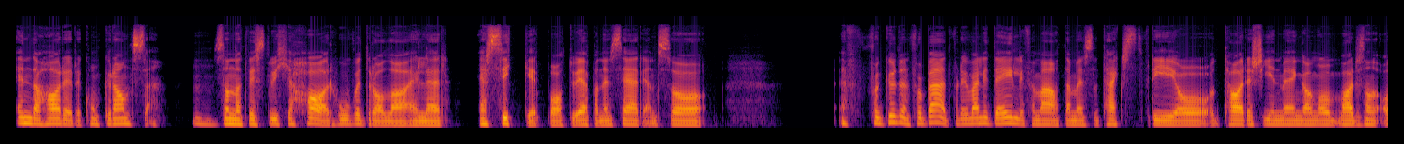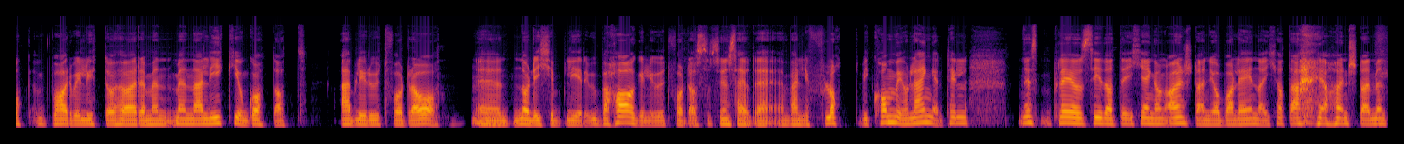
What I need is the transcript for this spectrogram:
enda hardere konkurranse. Mm. Sånn at hvis du ikke har hovedroller, eller er sikker på at du er på den serien, så For good and for bad, for det er jo veldig deilig for meg at de er så tekstfrie og tar regien med en gang og bare sånn og bare vil lytte og høre, men, men jeg liker jo godt at jeg blir utfordra òg. Eh, når det ikke blir ubehagelig utfordra, så syns jeg jo det er veldig flott. Vi kommer jo lenger til Jeg pleier å si det at det ikke engang Einstein jobber alene, ikke at jeg er Einstein, men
